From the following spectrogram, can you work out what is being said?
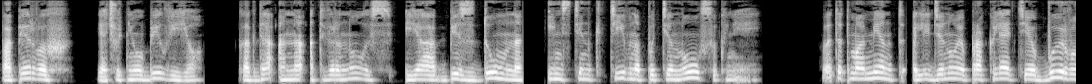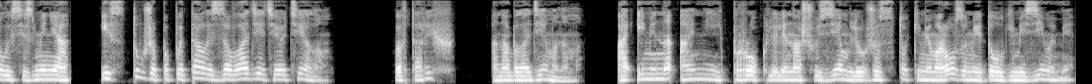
Во-первых, я чуть не убил ее. Когда она отвернулась, я бездумно, инстинктивно потянулся к ней. В этот момент ледяное проклятие вырвалось из меня и стужа попыталась завладеть ее телом. Во-вторых, она была демоном а именно они прокляли нашу землю жестокими морозами и долгими зимами.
